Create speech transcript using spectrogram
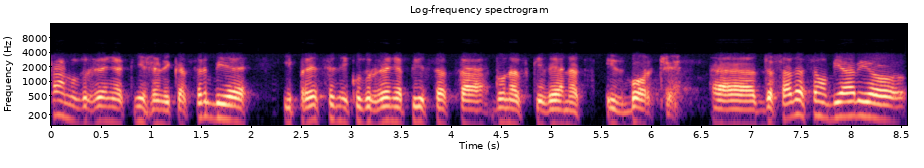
član udruženja književnika Srbije i predsjednik udruženja pisaca Dunavski venac iz Borče. E, do sada sam objavio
